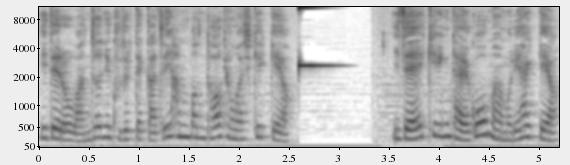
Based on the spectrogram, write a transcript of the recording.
이대로 완전히 굳을 때까지 한 번 더 경화시킬게요. 이제 키링 달고 마무리 할게요.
